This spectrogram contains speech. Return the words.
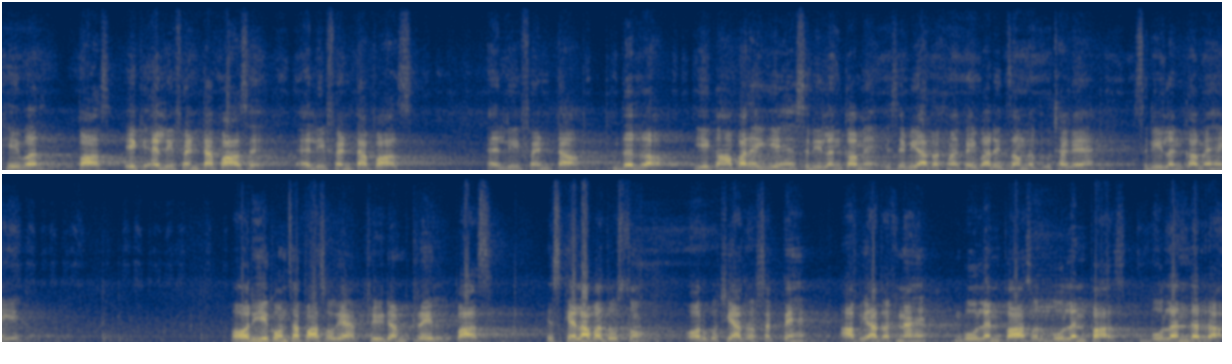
खेवर पास एक एलिफेंटा पास है. एलिफेंटा पास एलिफेंटा दर्रा ये कहाँ पर है? ये है श्रीलंका में. इसे भी याद रखना, कई बार एग्ज़ाम में पूछा गया है. श्रीलंका में है ये. और ये कौन सा पास हो गया? फ्रीडम ट्रेल पास इसके अलावा दोस्तों, और कुछ याद रख सकते हैं? आप याद रखना है गोलन पास और बोलन पास बोलन दर्रा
